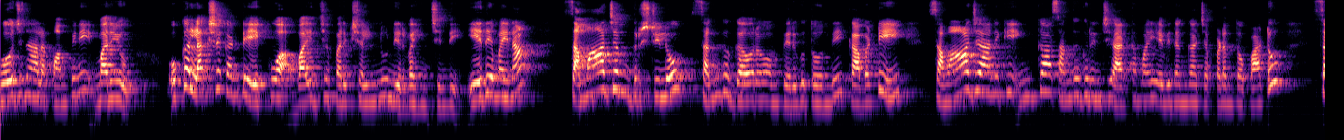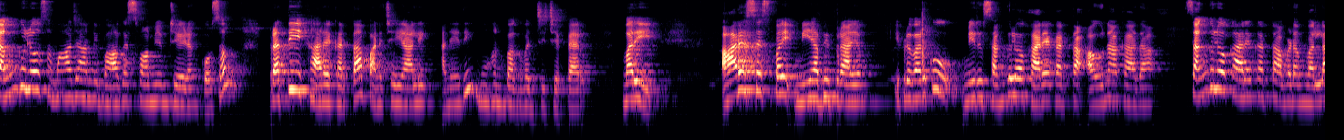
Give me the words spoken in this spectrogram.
భోజనాల పంపిణీ మరియు ఒక లక్ష కంటే ఎక్కువ వైద్య పరీక్షలను నిర్వహించింది. ఏదేమైనా సమాజం దృష్టిలో సంఘ గౌరవం పెరుగుతోంది కాబట్టి సమాజానికి ఇంకా సంఘ గురించి అర్థమయ్యే విధంగా చెప్పడంతో పాటు సంఘులో సమాజాన్ని భాగస్వామ్యం చేయడం కోసం ప్రతి కార్యకర్త పనిచేయాలి అనేది మోహన్ భగవత్జీ చెప్పారు. మరి ఆర్ఎస్ఎస్పై మీ అభిప్రాయం? ఇప్పటి వరకు మీరు సంఘులో కార్యకర్త అవునా కాదా? సంఘులో కార్యకర్త అవ్వడం వల్ల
